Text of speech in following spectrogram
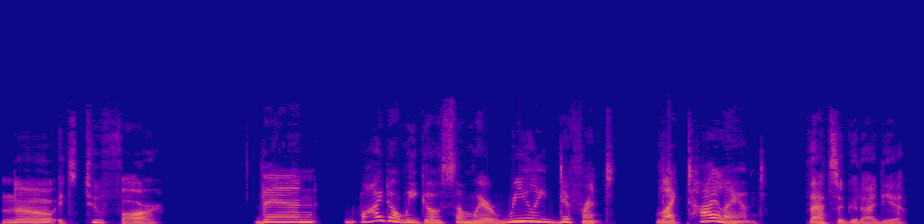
No, it's too far. Then why don't we go somewhere really different, like Thailand? That's a good idea.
